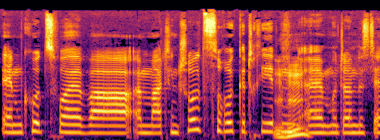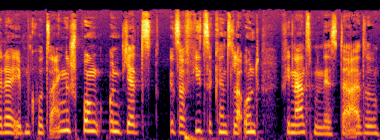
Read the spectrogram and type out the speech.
Ähm, kurz vorher war ähm, Martin Schulz zurückgetreten Mhm. ähm, und dann ist der da eben kurz eingesprungen und jetzt ist er Vizekanzler und Finanzminister. Also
